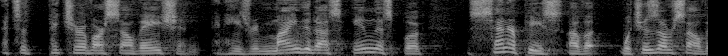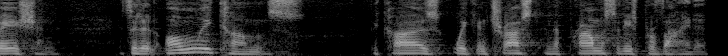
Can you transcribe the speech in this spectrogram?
That's a picture of our salvation. And He's reminded us in this book, the centerpiece of it, which is our salvation, is that it only comes because we can trust in the promise that He's provided.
